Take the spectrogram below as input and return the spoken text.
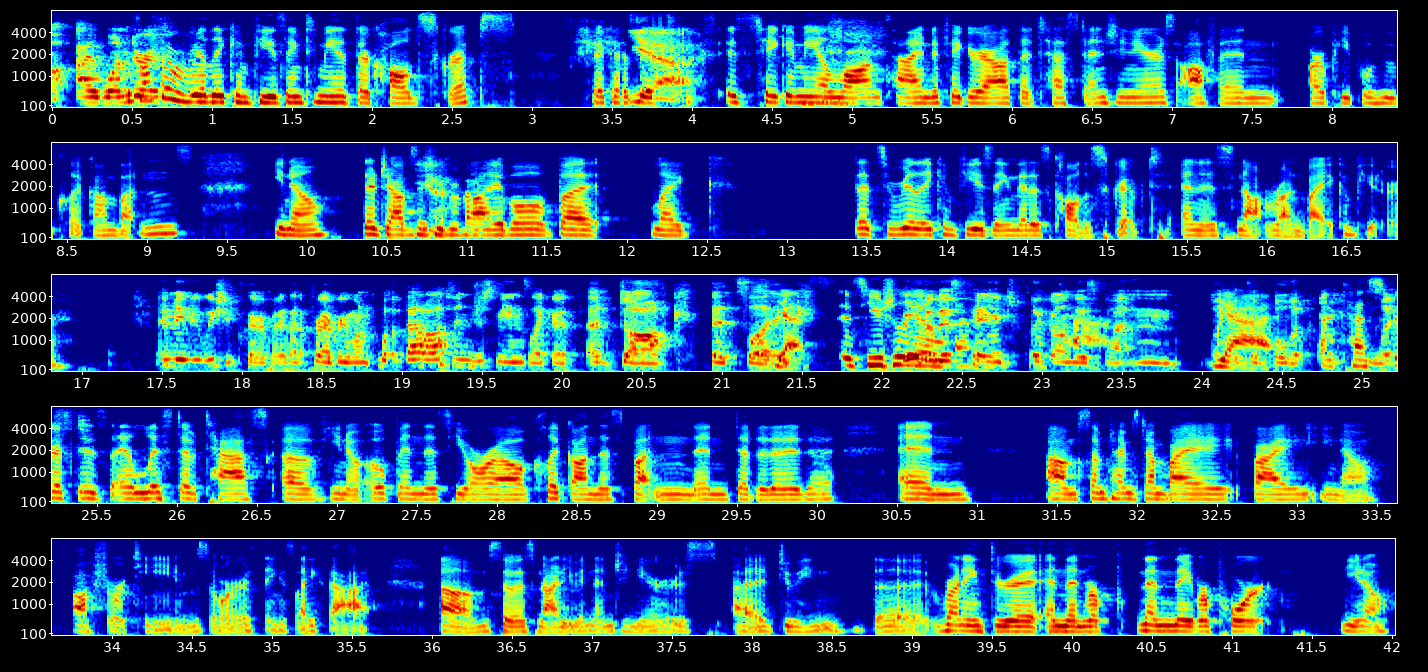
I wonder. It's also if, really confusing to me that they're called scripts because yeah. it's, it's taken me a long time to figure out that test engineers often are people who click on buttons. You know, their jobs are yeah. super valuable, but like that's really confusing that it's called a script and it's not run by a computer and maybe we should clarify that for everyone. What that often just means like a, a doc that's like yes, it's usually go to this page, click on this button. Like yeah, a, bullet point a test list. script is a list of tasks of you know open this URL, click on this button, and da da da da, and um, sometimes done by by you know offshore teams or things like that. Um, so it's not even engineers uh, doing the running through it, and then rep- then they report you know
